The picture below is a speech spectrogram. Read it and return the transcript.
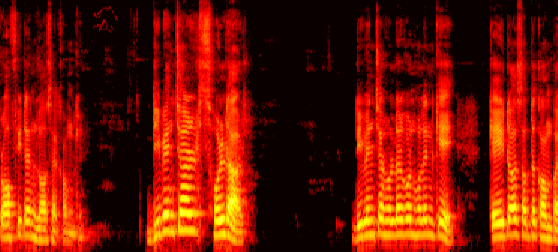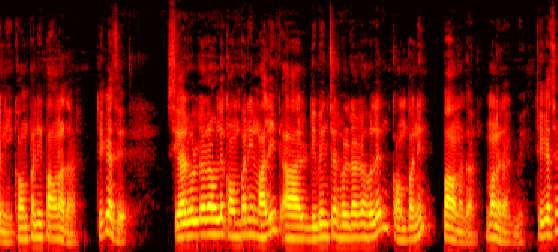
প্রফিট অ্যান্ড লস অ্যাকাউন্টকে ডিবেঞ্চার্স হোল্ডার ডিবেঞ্চার হোল্ডারগণ হলেন কে? কেইটস অফ দ্য কোম্পানি কোম্পানির পাওনাদার, ঠিক আছে? শেয়ার হোল্ডাররা হলে কোম্পানির মালিক আর ডিবেঞ্চার হোল্ডাররা হলেন কোম্পানির পাওনাদার, মনে রাখবে, ঠিক আছে?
